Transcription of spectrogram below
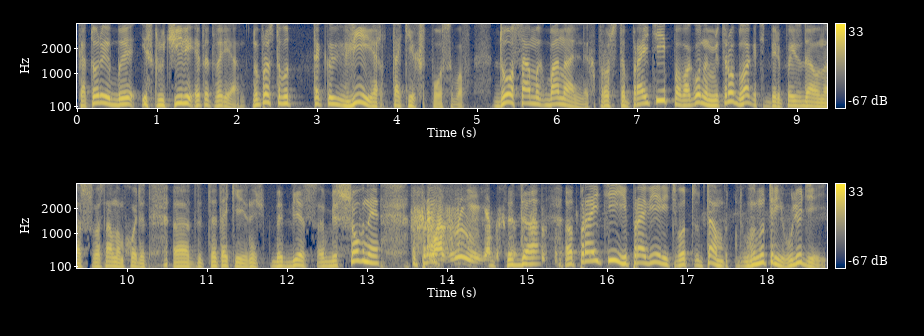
которые бы исключили этот вариант. Ну, просто вот такой веер таких способов, до самых банальных. Просто пройти по вагонам метро, благо теперь поезда у нас в основном ходят э, такие, значит, без, бесшовные. Сквозные, я бы сказал. Да, пройти и проверить вот там, внутри, у людей.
